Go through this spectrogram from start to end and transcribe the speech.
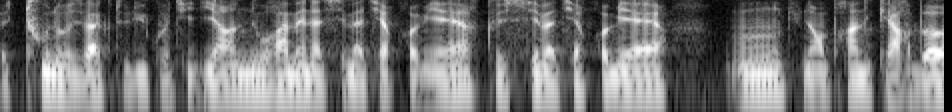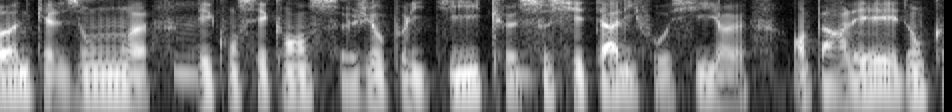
euh, tous nos actes du quotidien nous ramènent à ces matières premières, que ces matières premières ont une empreinte carbone, qu'elles ont mm. des conséquences géopolitiques, mm. sociétales, il faut aussi en parler. Et donc,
